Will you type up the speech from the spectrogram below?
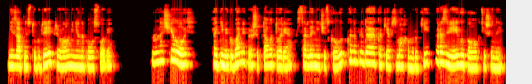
— внезапный стук в двери прервал меня на полусловие. «Началось!» — одними губами прошептала Тория, сардонической улыбкой наблюдая, как я взмахом руки развеиваю полог тишины.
